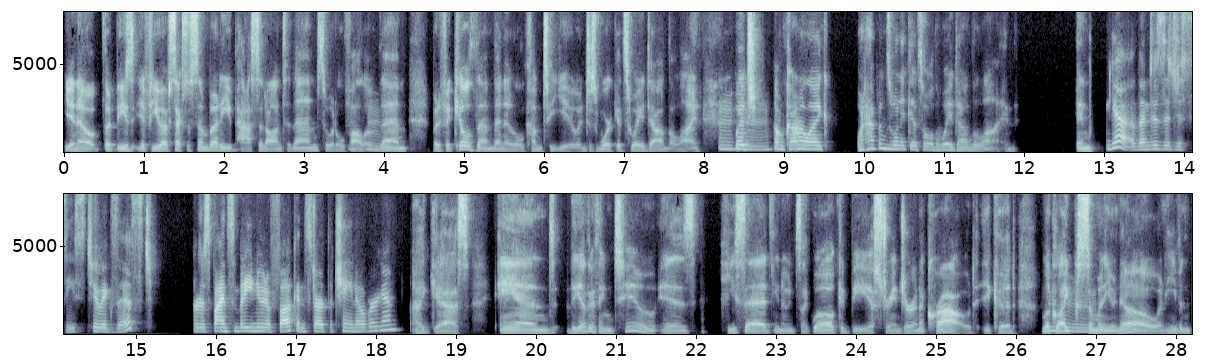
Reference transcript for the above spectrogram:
you know the, these if you have sex with somebody you pass it on to them so it'll follow Mhm. them but if it kills them then it'll come to you and just work its way down the line which Mhm. i'm kind of like what happens when it gets all the way down the line and Yeah, then does it just cease to exist? Or just find somebody new to fuck and start the chain over again? I guess. And the other thing too is he said, you know, it's like, well, it could be a stranger in a crowd. It could look like Mhm. someone you know, and even,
